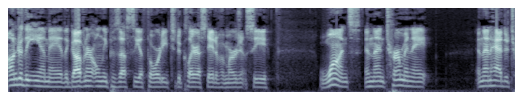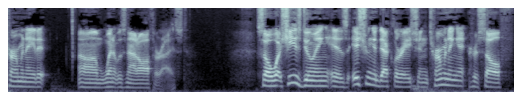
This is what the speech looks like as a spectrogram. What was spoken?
under the EMA, the governor only possessed the authority to declare a state of emergency once and then terminate, and then had to terminate it um, when it was not authorized. So what she's doing is issuing a declaration, terminating it herself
